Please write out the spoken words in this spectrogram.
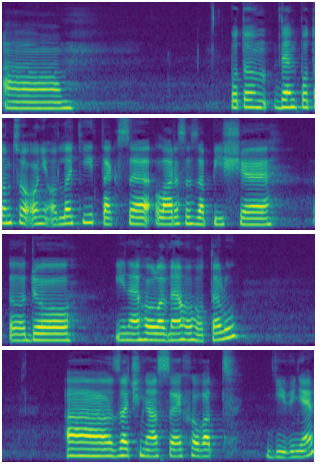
A potom, den potom, co oni odletí, tak se Lars zapíše eh, do jiného levného hotelu a začíná se chovat divně,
